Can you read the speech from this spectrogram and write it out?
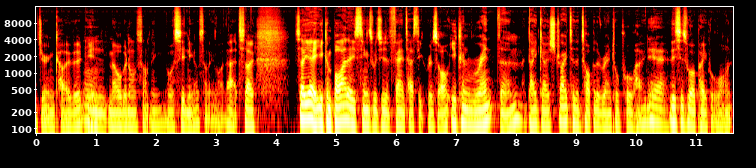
during COVID Mm. in Melbourne or something, or Sydney or something like that. So, so yeah, you can buy these things, which is a fantastic result. You can rent them; they go straight to the top of the rental pool. Hayden. Yeah. this is what people want.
